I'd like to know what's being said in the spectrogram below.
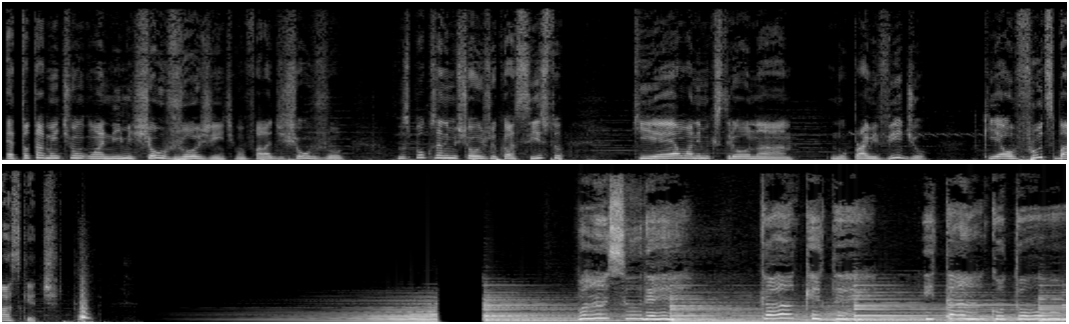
é totalmente um, um anime shoujo, gente. Vamos falar de shoujo. Um dos poucos animes shoujo que eu assisto, que é um anime que estreou na, no Prime Video, que é o Fruits Basket. Wasure kakete ita koto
